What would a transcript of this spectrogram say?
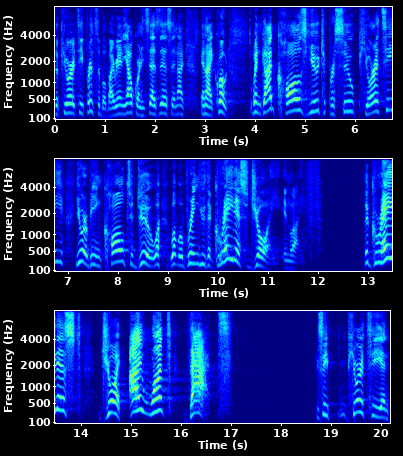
The Purity Principle by Randy Alcorn. He says this, and I, and I quote, when God calls you to pursue purity, you are being called to do what will bring you the greatest joy in life. The greatest joy. I want that. You see, purity and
